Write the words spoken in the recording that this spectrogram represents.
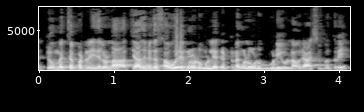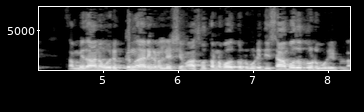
ഏറ്റവും മെച്ചപ്പെട്ട രീതിയിലുള്ള അത്യാധുനിക സൗകര്യങ്ങളോട് കൂടിയ കെട്ടിടങ്ങളോട് കൂടിയുള്ള ഒരു ആശുപത്രി സംവിധാനം ഒരുക്കുന്നതായിരിക്കണം ലക്ഷ്യം. ആസൂത്രണ ബോധത്തോടു കൂടി ദിശാബോധത്തോടു കൂടിയിട്ടുള്ള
